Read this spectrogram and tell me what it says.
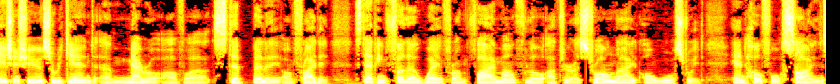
Asian shares regained a measure of uh, stability on Friday, stepping further away from five-month low after a strong night on Wall Street, and hopeful signs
